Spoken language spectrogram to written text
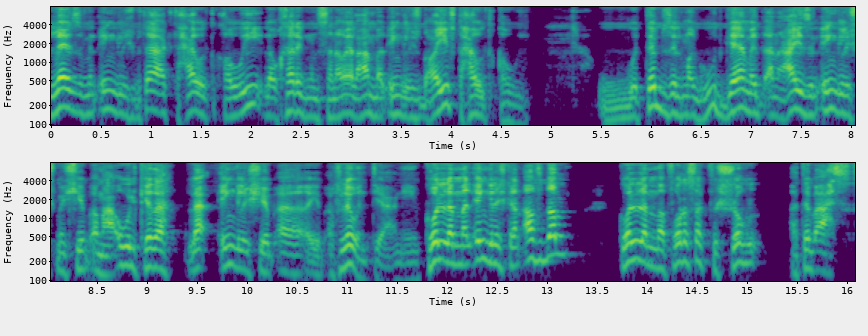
لازم ال English بتاعك تحاول تقويه. لو خارج من الثانوية العامة ال English ضعيف تحاول تقويه. وتبذل مجهود جامد. أنا عايز ال English مش يبقى معقول كده. لا English يبقى يبقى fluent يعني. كل لما ال English كان أفضل كل لما فرصك في الشغل هتبقى أحسن.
